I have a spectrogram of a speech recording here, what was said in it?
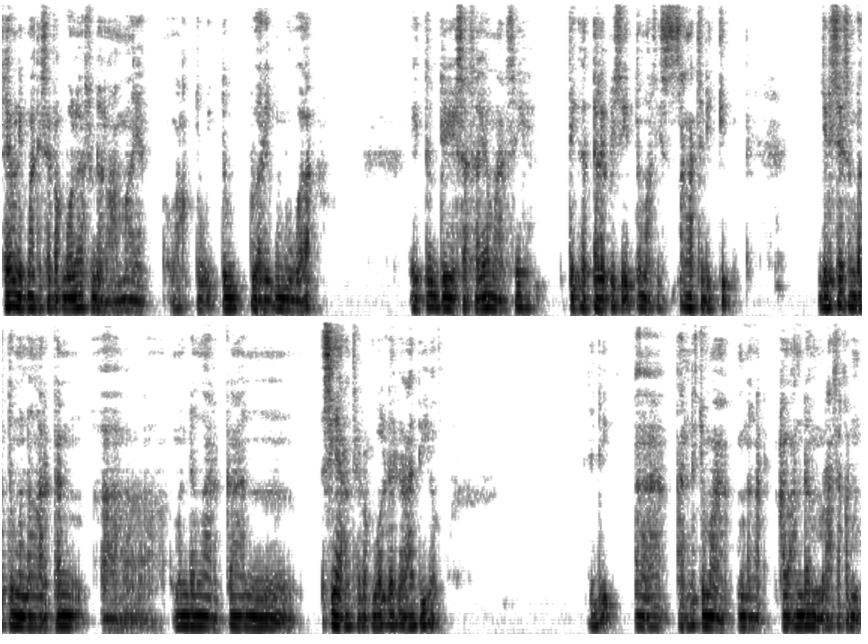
Saya menikmati sepak bola sudah lama ya. Waktu itu 2002 itu desa saya masih televisi itu masih sangat sedikit jadi saya sempat tuh mendengarkan uh, mendengarkan siaran sepak bola dari radio. Jadi uh, anda cuma mendengar kalau anda merasakan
